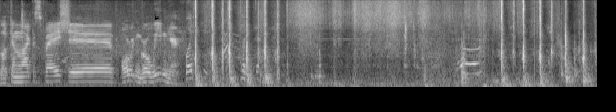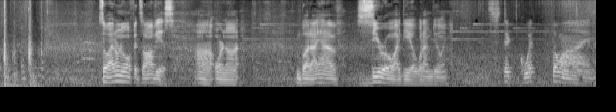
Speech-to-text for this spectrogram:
Looking like a spaceship. Or we can grow weed in here. So I don't know if it's obvious uh, or not, but I have zero idea what I'm doing. Stick with the line.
